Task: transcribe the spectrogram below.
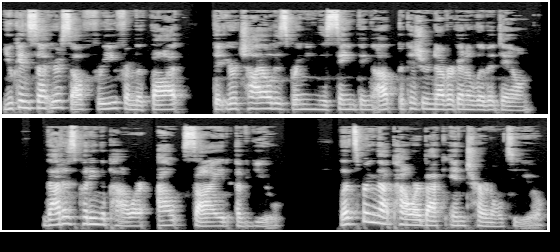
You can set yourself free from the thought that your child is bringing the same thing up because you're never going to live it down. That is putting the power outside of you. Let's bring that power back internal to you.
